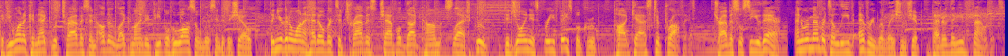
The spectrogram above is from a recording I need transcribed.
If you want to connect with Travis and other like-minded people who also listen to the show, then you're going to want to head over to travischappell.com slash group to join his free Facebook group, Podcast to Profit. Travis will see you there. And remember to leave every relationship better than you found it.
